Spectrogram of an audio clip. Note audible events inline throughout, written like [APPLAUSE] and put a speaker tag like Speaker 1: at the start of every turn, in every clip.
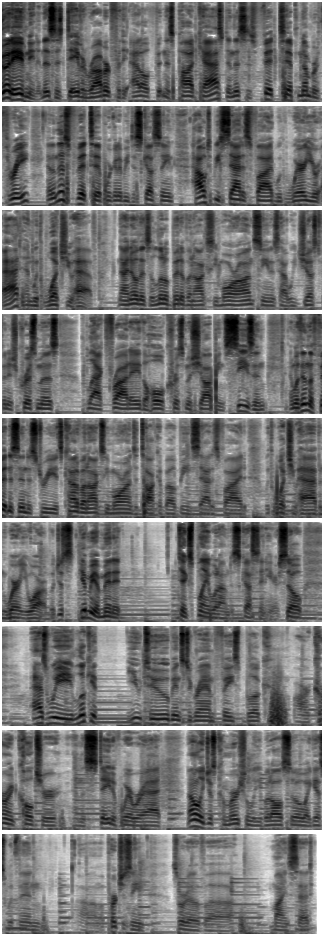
Speaker 1: Good evening, and this is David Robert for the Adult Fitness Podcast, and this is Fit Tip number three. And in this Fit Tip, we're going to be discussing how to be satisfied with where you're at and with what you have. Now, I know that's a little bit of an oxymoron, seeing as how we just finished Christmas, Black Friday, the whole Christmas shopping season. And within the fitness industry, it's kind of an oxymoron to talk about being satisfied with what you have and where you are. But just give me a minute to explain what I'm discussing here. So, as we look at YouTube, Instagram, Facebook, our current culture, and the state of where we're at, not only just commercially, but also, I guess, within um, a purchasing sort of uh, mindset,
